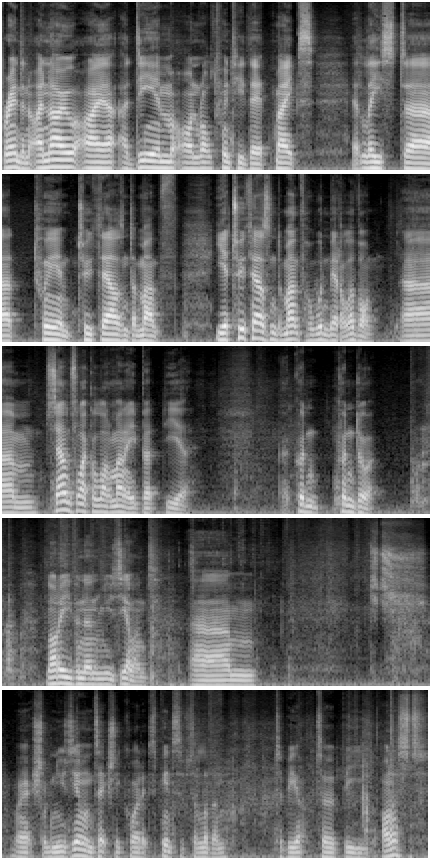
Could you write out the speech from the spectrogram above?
Brandon, I know I a DM on Roll20 that makes at least uh, 2000 a month. Yeah, 2000 a month I wouldn't be able to live on. Um, sounds like a lot of money, but yeah, I couldn't couldn't do it. Not even in New Zealand. Um, well, actually, New Zealand's actually quite expensive to live in, to be to be honest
